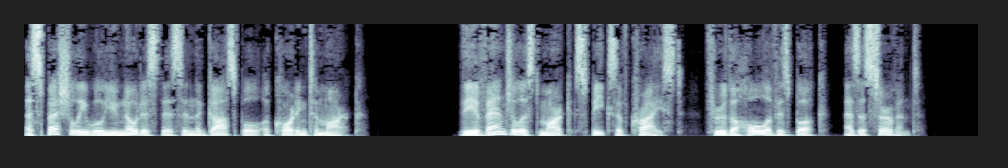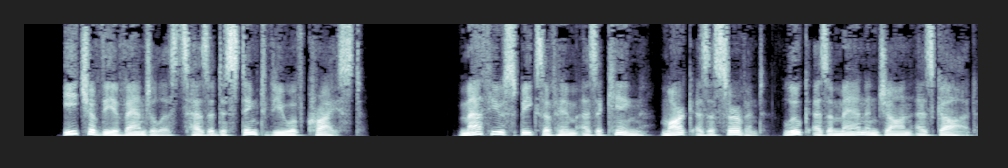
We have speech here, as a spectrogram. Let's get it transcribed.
Especially will you notice this in the Gospel according to Mark. The evangelist Mark speaks of Christ, through the whole of his book, as a servant. Each of the evangelists has a distinct view of Christ. Matthew speaks of him as a king, Mark as a servant, Luke as a man and John as God.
